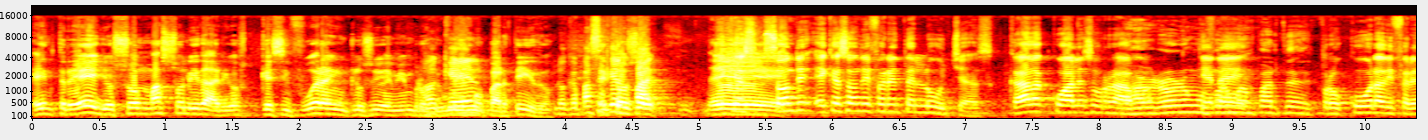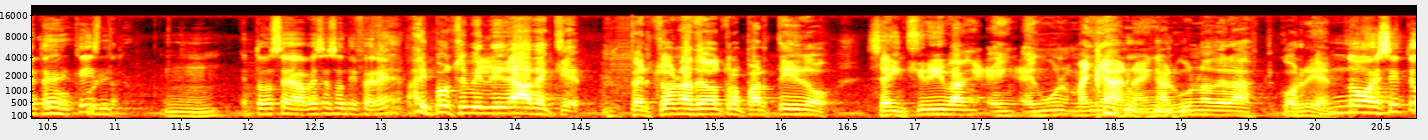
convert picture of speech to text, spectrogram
entre ellos son más solidarios que si fueran inclusive miembros de un mismo partido. Lo que pasa es, que, eh, son, es que son diferentes luchas. Cada cual en su ramo tiene, procura diferentes conquistas. Entonces a veces son diferentes. Hay posibilidad de que personas de otro partido se inscriban en, mañana en alguna de las corrientes. No, existe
